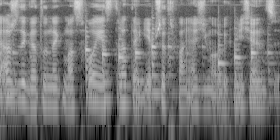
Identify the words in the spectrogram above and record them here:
Każdy gatunek ma swoje strategie przetrwania zimowych miesięcy.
